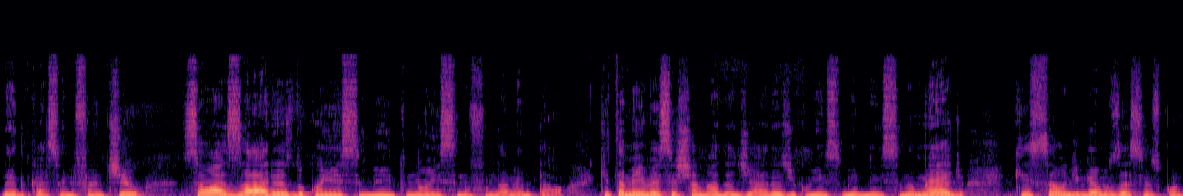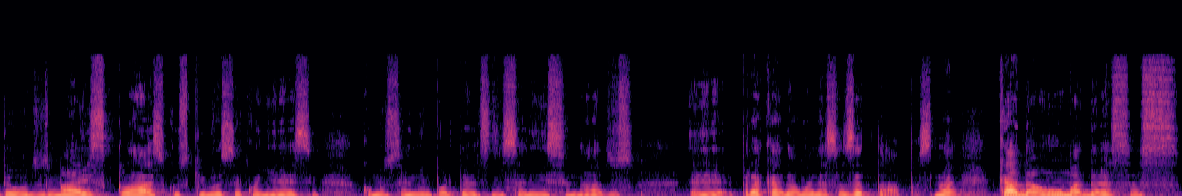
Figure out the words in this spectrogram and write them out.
da educação infantil são as áreas do conhecimento no ensino fundamental, que também vai ser chamada de áreas de conhecimento no ensino médio, que são, digamos assim, os conteúdos mais clássicos que você conhece como sendo importantes de serem ensinados é, para cada uma dessas etapas. Né? Cada uma dessas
